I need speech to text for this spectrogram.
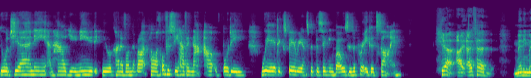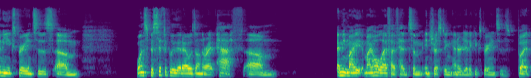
your journey and how you knew that you were kind of on the right path. Obviously, having that out of body weird experience with the singing bowls is a pretty good sign. Yeah, I, have had many, many experiences. Um, one specifically that I was on the right path. Um, I mean, my my whole life I've had some interesting energetic experiences, but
